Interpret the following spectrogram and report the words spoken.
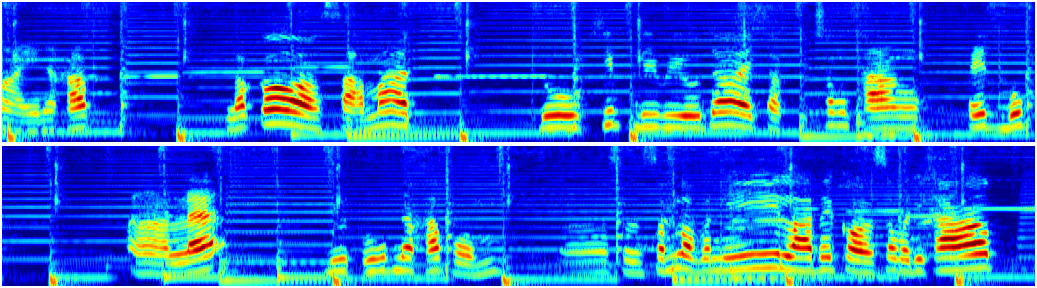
หม่ๆนะครับ แล้วก็สามารถดูคลิปรีวิวได้จากทุกช่องทาง Facebook และ YouTube นะครับผมส่วนสำหรับวันนี้ลาไปก่อนสวัสดีครับ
